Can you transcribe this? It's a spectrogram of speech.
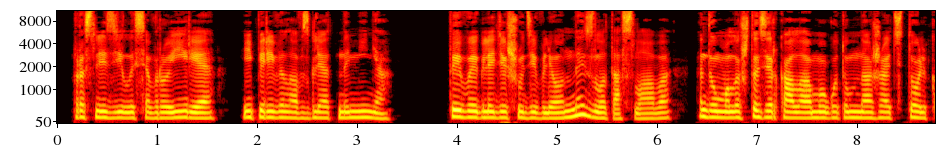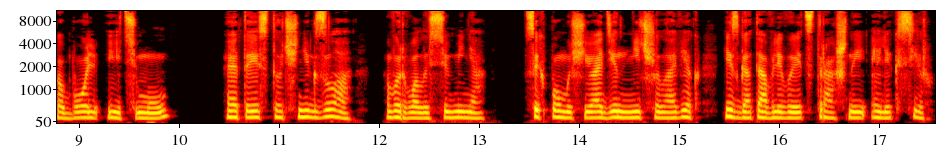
— прослезилась Авроирия и перевела взгляд на меня. «Ты выглядишь удивленной, Златослава. Думала, что зеркала могут умножать только боль и тьму?» «Это источник зла», — вырвалось у меня. С их помощью один не человек изготавливает страшный эликсир.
